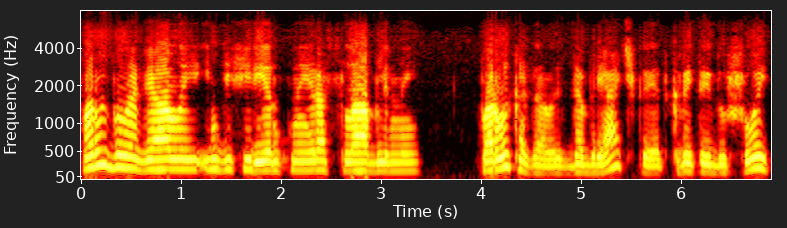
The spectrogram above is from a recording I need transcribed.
Порой была вялой, индифферентной, расслабленной, порой казалась добрячкой, открытой душой,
